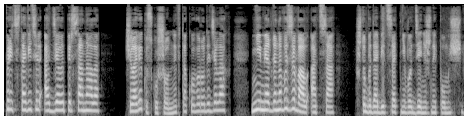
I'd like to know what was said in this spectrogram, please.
представитель отдела персонала Человек, искушенный в такого рода делах, немедленно вызывал отца, чтобы добиться от него денежной помощи.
